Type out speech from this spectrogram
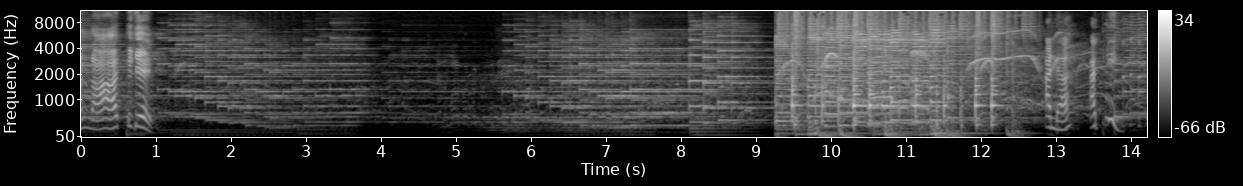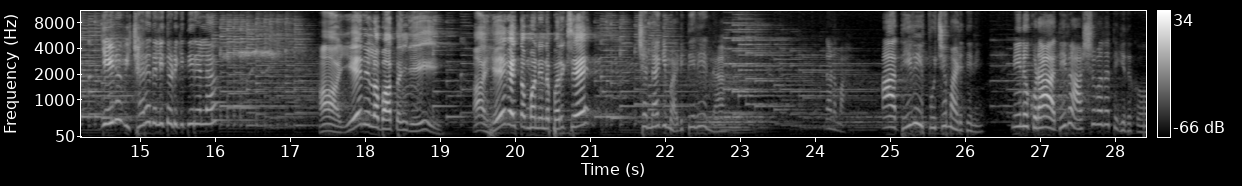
ಅಣ್ಣ ಅತ್ತಿಗೆ. ಅಣ್ಣ ಅದಕ್ಕೆ ಏನು ವಿಚಾರದಲ್ಲಿ ತೊಡಗಿದ್ದೀರಲ್ಲ? ಹಾ ಏನಿಲ್ಲ ಬಾ ತಂಗಿ. ಆ ಹೇಗಾಯ್ತಮ್ಮ ನಿನ್ನ ಪರೀಕ್ಷೆ? ಚೆನ್ನಾಗಿ ಮಾಡಿದ್ದೇನೆ ಅಲ್ಲ. ನೋಡಮ್ಮ ಆ ದೇವಿ ಪೂಜೆ ಮಾಡಿದ್ದೀನಿ. ನೀನು ಕೂಡ ಆ ದೇವಿ ಆಶೀರ್ವಾದ ತೆಗೆದುಕೋ.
